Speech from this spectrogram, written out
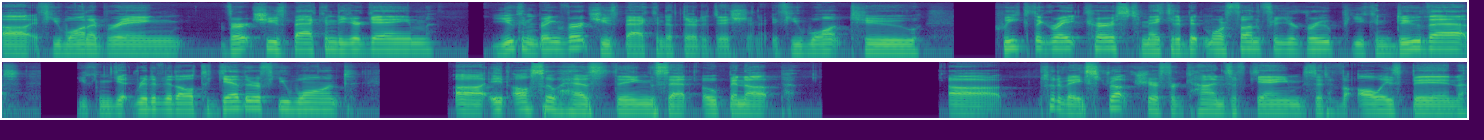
Uh, if you want to bring virtues back into your game, you can bring virtues back into third edition. If you want to tweak the Great Curse to make it a bit more fun for your group, you can do that. You can get rid of it altogether if you want. Uh, it also has things that open up uh, sort of a structure for kinds of games that have always been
